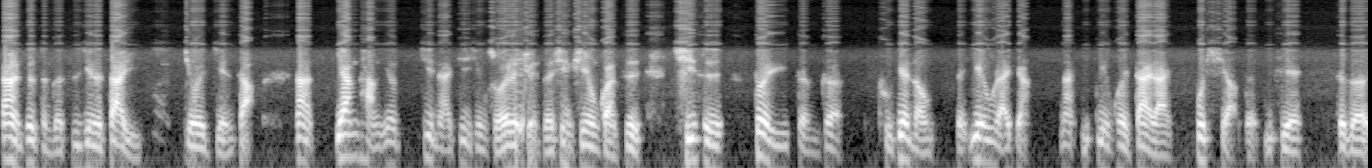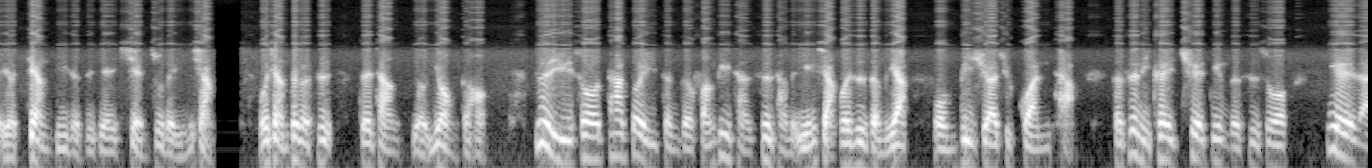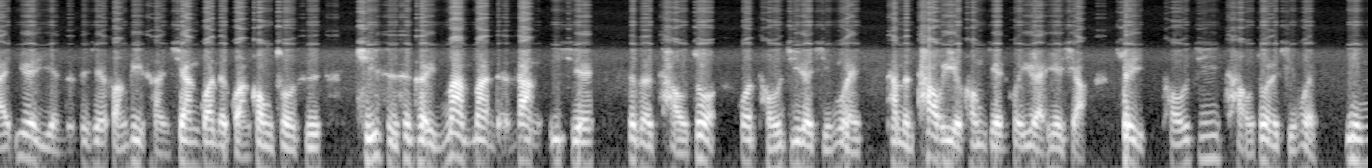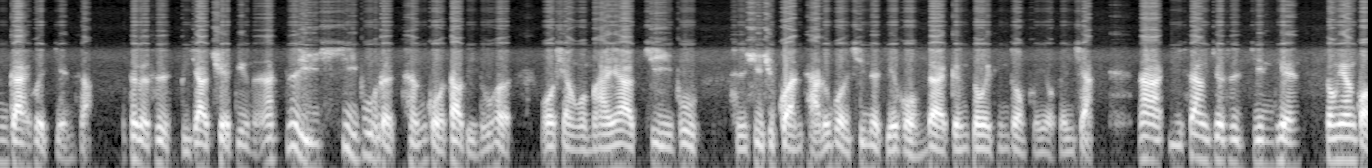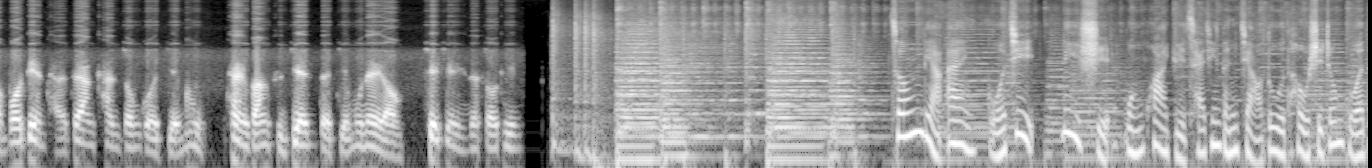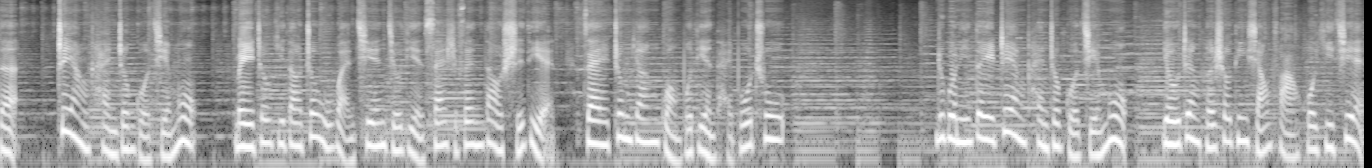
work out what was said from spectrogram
当然这整个资金的贷余就会减少。那央行又进来进行所谓的选择性信用管制，其实对于整个土建龙的业务来讲，那一定会带来不小的一些这个有降低的这些显著的影响。我想这个是非常有用的哈。至于说它对于整个房地产市场的影响会是怎么样？我们必须要去观察，可是你可以确定的是说，越来越严的这些房地产相关的管控措施，其实是可以慢慢的让一些这个炒作或投机的行为，他们套利的空间会越来越小，所以投机炒作的行为应该会减少，这个是比较确定的。那至于细部的成果到底如何，我想我们还要进一步持续去观察。如果有新的结果，我们再来跟各位听众朋友分享。那以上就是今天中央广播电台《这样看中国》节目蔡明芳时间的节目内容，谢谢您的收听。从两岸、国际、历史、文化与财经等角度透视中国的《这样看中国》节目，每周一到周五晚间九点三十分到十点在中央广播电台播出。如果您对《这样看中国》节目有任何收听想法或意见，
